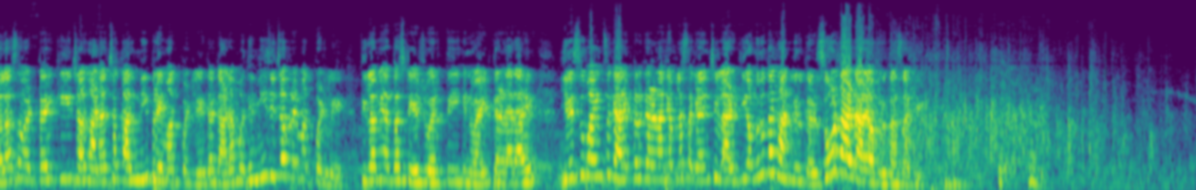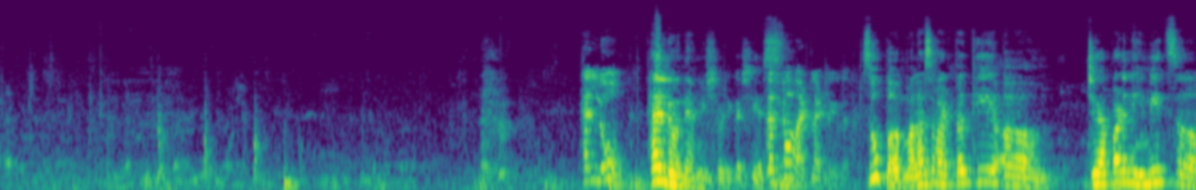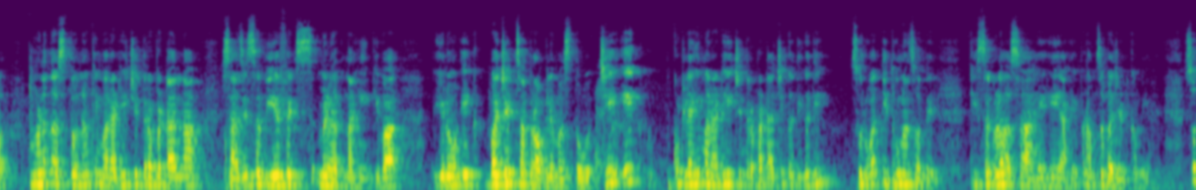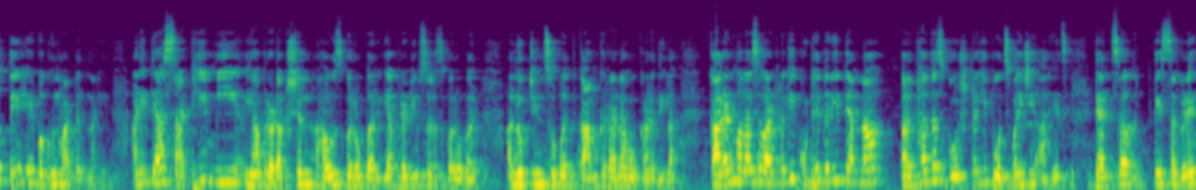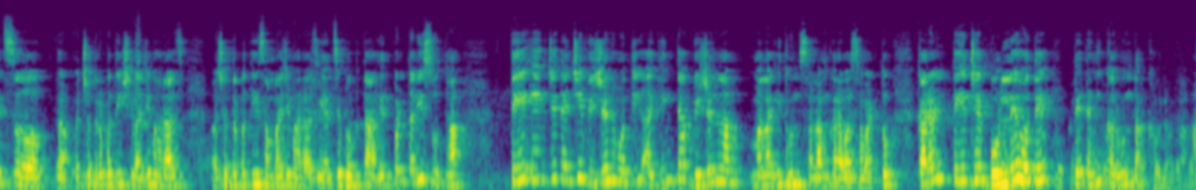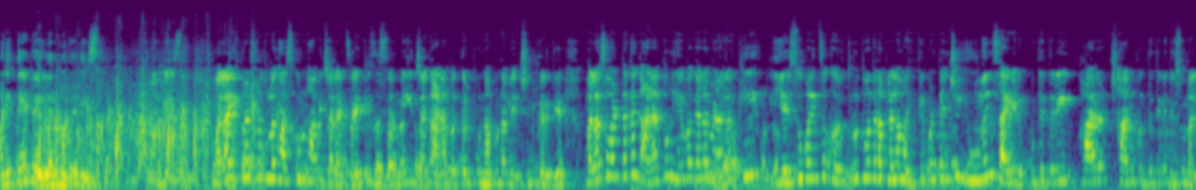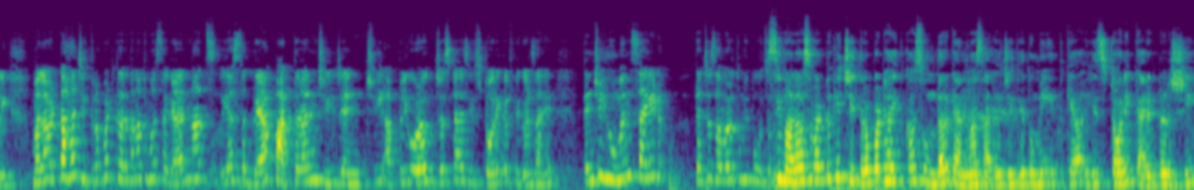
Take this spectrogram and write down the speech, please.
मला असं वाटतंय की ज्या गाण्याच्या काल मी प्रेमात पडले त्या गाण्यामध्ये मी जिच्या प्रेमात पडले तिला मी आता स्टेजवरती इन्व्हाइट करणार आहे. येसुबाईंचं कॅरेक्टर करणारी आपल्या सगळ्यांची लाडकी अमृता खानविलकर. जोरदार टाळ्या अमृतासाठी. हॅलो हॅलो ज्ञानेश्वरी कशी आहेस? कसा वाटला ट्रेलर सुपर मला असं वाटतं की जे आपण नेहमीच म्हणत असतो ना की मराठी चित्रपटांना साजेचं व्ही एफ एक्स मिळत नाही किंवा यु नो एक बजेटचा प्रॉब्लेम असतो. जे एक कुठल्याही मराठी चित्रपटाची कधी कधी सुरुवात तिथूनच होते. की सगळं असं आहे हे आहे पण आमचं बजेट कमी आहे. सो ते हे बघून वाटत नाही. आणि त्यासाठी मी या प्रोडक्शन हाऊस बरोबर या प्रोड्युसर्सबरोबर अनुपजींसोबत काम करायला होकार दिला. कारण मला असं वाटलं की कुठेतरी त्यांना अर्थातच गोष्ट ही पोचवायची आहेच. त्यांचं ते सगळेच छत्रपती शिवाजी महाराज छत्रपती संभाजी महाराज यांचे भक्त आहेत. पण तरी सुद्धा ते एक जे त्यांची विजन होती आय थिंक त्या विजनला मला इथून सलाम करावा असा वाटतो. कारण ते जे बोलले होते ते त्यांनी करून दाखवलं. आणि ते ट्रेलरमध्ये दिसतं मला एक प्रश्न तुला खास करून हा विचारायचा आहे की जसं मी ज्या गाण्याबद्दल पुन्हा पुन्हा मेन्शन करते मला असं वाटतं त्या गाण्यातून हे बघायला मिळालं की येसुबाईंचं कर्तृत्व तर आपल्याला माहितीये पण त्यांची ह्युमन साईड कुठेतरी फार छान पद्धतीने दिसून आली. मला वाटतं हा चित्रपट करताना तुम्हाला सगळ्यांनाच या सगळ्या पात्रांची ज्यांची आपली ओळख जस्ट ॲज हिस्टॉरिकल फिगर्स आहेत. त्यांची ह्युमन साईड त्याच्याजवळ तुम्ही सी पोहोचू मला असं वाटतं की चित्रपट हा इतका सुंदर कॅनव्हास आहे जिथे तुम्ही इतक्या हिस्टॉरिक कॅरेक्टरशी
